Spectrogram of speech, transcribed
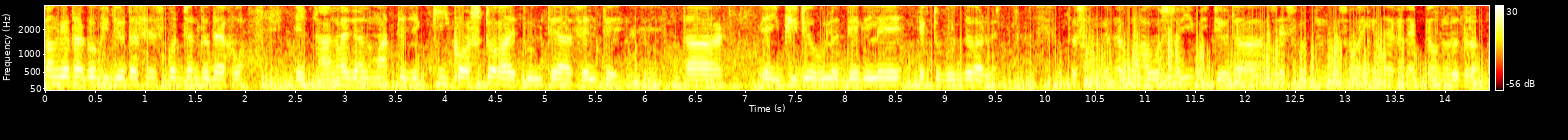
সঙ্গে থাকো ভিডিওটা শেষ পর্যন্ত দেখো। এই কাঁকড়া জাল মারতে যে কি কষ্ট হয় তুলতে আর ফেলতে তা এই ভিডিওগুলো দেখলে একটু বুঝতে পারবেন। তো সঙ্গে থাকুন অবশ্যই ভিডিওটা শেষ পর্যন্ত সবাইকে দেখার একটা অনুরোধ রাখব।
